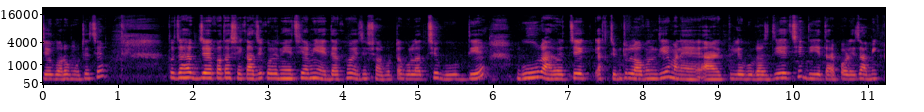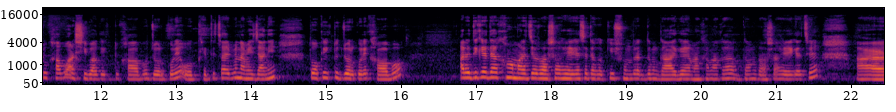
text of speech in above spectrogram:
যে গরম উঠেছে। তো যাই হোক, যে কথা সে কাজই করে নিয়েছি আমি। এই দেখো, এই যে শরবতটা গোলাচ্ছি, গুড় দিয়ে। গুড় আর হচ্ছে এক চিমটি লবণ দিয়ে মানে আর একটু লেবুর রস দিয়েছি। দিয়ে তারপরে যে আমি একটু খাব আর শিবাকে একটু খাওয়াবো জোর করে। ও খেতে চাইবেন আমি জানি। তো ওকে একটু জোর করে খাওয়াবো। আর এদিকে দেখো, আমার যে রসা হয়ে গেছে, দেখো কি সুন্দর একদম গায়ে গায়ে মাখা মাখা একদম রসা হয়ে গেছে। আর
